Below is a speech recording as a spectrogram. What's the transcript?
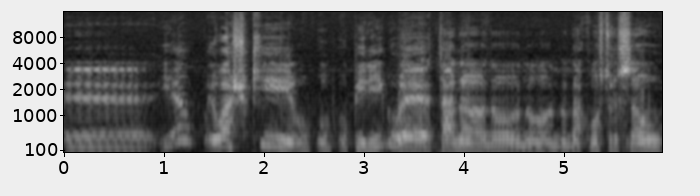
É, e eu, eu acho que o, o, o perigo é tá no, no, no, na construção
